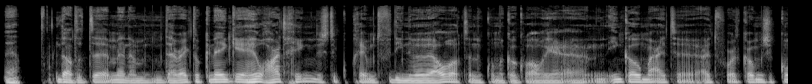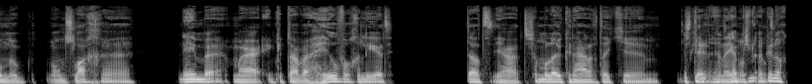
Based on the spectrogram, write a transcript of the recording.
Ja. Dat het met een direct ook in één keer heel hard ging. Dus op een gegeven moment verdienden we wel wat. En dan kon ik ook wel weer een inkomen uit, uit voortkomen. Ze konden ook ontslag nemen. Maar ik heb daar wel heel veel geleerd. Dat ja, het is allemaal leuk en aardig dat je Heb je, heb, je, heb je nog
